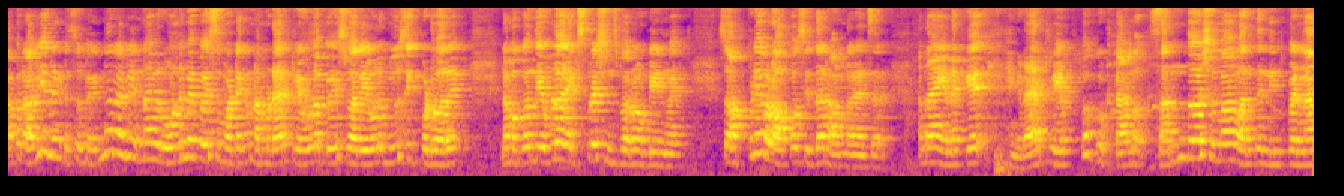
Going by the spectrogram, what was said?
அப்போ ரவி என்ன சொல்லுவேன் என்ன ரவி என்ன இவர் ஒன்றுமே பேச மாட்டேங்க நம்ம டேரக்டர் எவ்வளோ பேசுவார் எவ்வளோ மியூசிக் போடுவார் நமக்கு வந்து எவ்வளோ எக்ஸ்பிரஷன்ஸ் வரும் அப்படின்வேன் ஸோ அப்படியே ஒரு ஆப்போசிட் தான் ராம்நாதன் சார். ஆனால் எனக்கு எங்கள் டேரக்டர் எப்போ கூப்பிட்டாலும் சந்தோஷமாக வந்து நிற்பேன்னா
